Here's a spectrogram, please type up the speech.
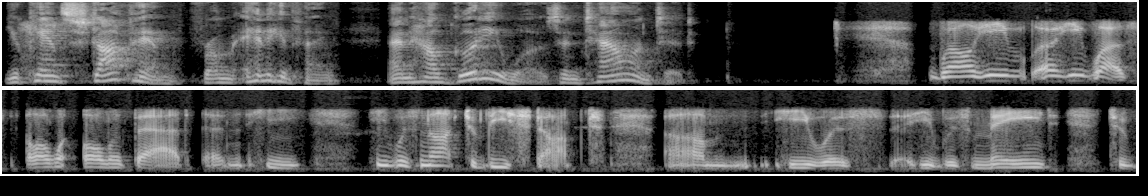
you can't stop him from anything and how good he was and talented well he uh, he was all all of that and he he was not to be stopped um, he was he was made to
